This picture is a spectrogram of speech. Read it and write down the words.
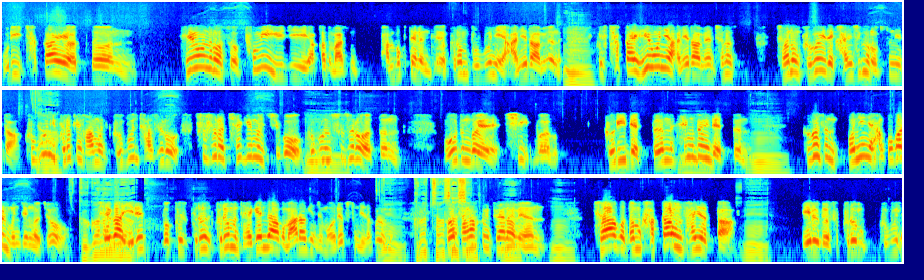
우리 작가의 어떤 회원으로서 품위 유지 아까도 말씀 반복되는데 그런 부분이 아니라면 음. 그 작가의 회원이 아니라면 저는 저는 그거에 대해 관심은 없습니다. 그분이 아. 그렇게 가면 그분 자스로 스스로 책임을 지고 그분 음. 스스로 어떤 모든 거에 시 뭐 글이 됐든 행동이 됐든 음. 그것은 본인이 안고 갈 문제인 거죠. 제가 그- 이래 뭐 그, 그, 그러면 되겠냐고 말하기는 좀 어렵습니다. 그럼 예, 그렇죠. 그거 정확하게 표현하면 음, 저하고 너무 가까운 사이였다. 음, 예를 들어서 그럼 그분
